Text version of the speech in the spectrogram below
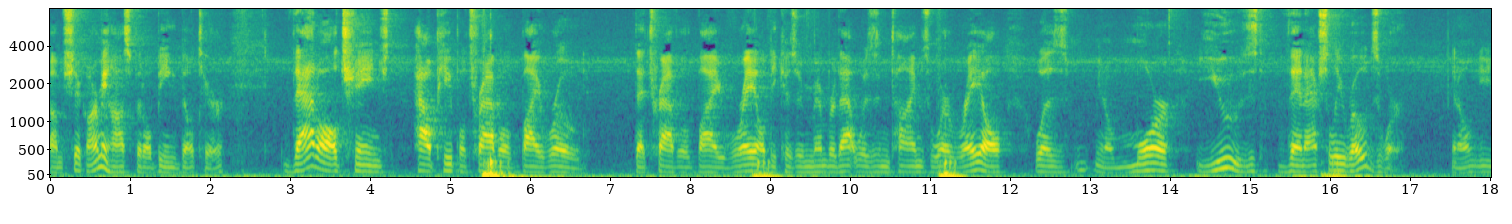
um, Schick Army Hospital being built here that all changed how people traveled by road that traveled by rail because remember that was in times where rail was you know more used than actually roads were. You know you,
